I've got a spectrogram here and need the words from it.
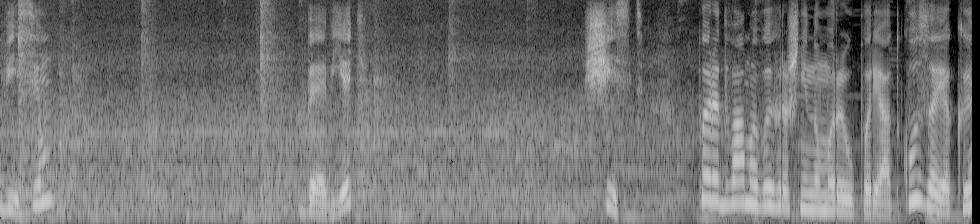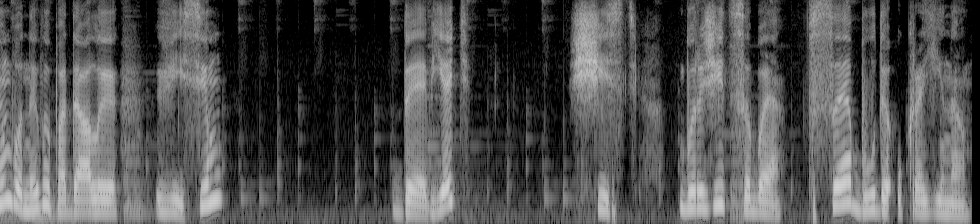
Вісім. Дев'ять. Шість. Перед вами виграшні номери у порядку, за яким вони випадали 8, 9, 6. Бережіть себе. Все буде Україна.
